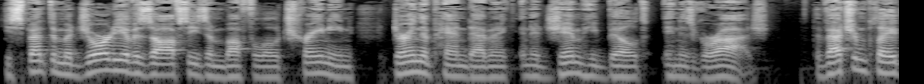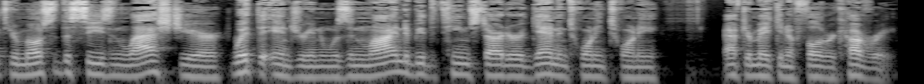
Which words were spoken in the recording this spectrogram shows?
He spent the majority of his offseason in Buffalo training during the pandemic in a gym he built in his garage. The veteran played through most of the season last year with the injury and was in line to be the team starter again in 2020 after making a full recovery.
